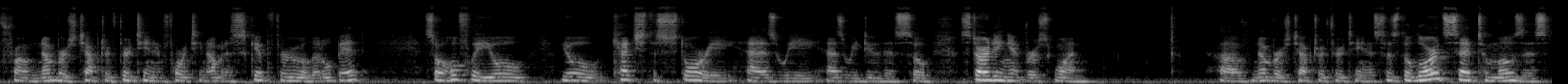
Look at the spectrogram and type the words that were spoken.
from numbers chapter 13 and 14 i'm going to skip through a little bit so hopefully you'll you'll catch the story as we as we do this. So starting at verse 1 of Numbers chapter 13 it says the Lord said to Moses,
